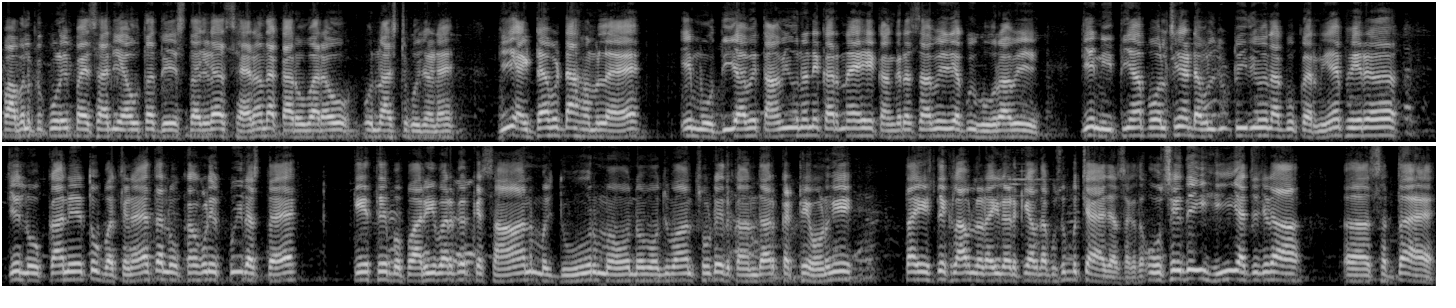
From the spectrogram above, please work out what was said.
ਪਬਲਿਕ ਕੋਲੇ ਪੈਸਾ ਨਹੀਂ ਆਉ ਤਾਂ ਦੇਸ਼ ਦਾ ਜਿਹੜਾ ਸ਼ਹਿਰਾਂ ਦਾ ਕਾਰੋਬਾਰ ਆ ਉਹ ਉਹ ਨਸ਼ਟ ਹੋ ਜਾਣਾ ਹੈ। ਜੇ ਐਡਾ ਵੱਡਾ ਹਮਲਾ ਹੈ ਇਹ ਮੋਦੀ ਆਵੇ ਤਾਂ ਵੀ ਉਹਨਾਂ ਨੇ ਕਰਨਾ ਹੈ, ਇਹ ਕਾਂਗਰਸ ਆਵੇ ਜਾਂ ਕੋਈ ਹੋਰ ਆਵੇ ਜੇ ਨੀਤੀਆਂ ਪਾਲਿਸੀਆਂ WTO ਦੀਆਂ ਲਾਗੂ ਕਰਨੀਆਂ, ਫਿਰ ਜੇ ਲੋਕਾਂ ਨੇ ਤੋਂ ਬਚਣਾ ਹੈ, ਤਾਂ ਲੋਕਾਂ ਕੋਲ ਇੱਕੋ ਹੀ ਰਸਤਾ ਹੈ ਕਿ ਇੱਥੇ ਵਪਾਰੀ ਵਰਗ, ਕਿਸਾਨ, ਮਜ਼ਦੂਰ ਨੌਜਵਾਨ, ਛੋਟੇ ਦੁਕਾਨਦਾਰ ਇਕੱਠੇ ਹੋਣਗੇ, ਤਾਂ ਇਸ ਦੇ ਖਿਲਾਫ ਲੜਾਈ ਲੜ ਕੇ ਆਪਦਾ ਕੁਝ ਬਚਾਇਆ ਜਾ ਸਕਦਾ। ਉਸੇ ਦੇ ਹੀ ਅੱਜ ਜਿਹੜਾ ਸੱਦਾ ਹੈ,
